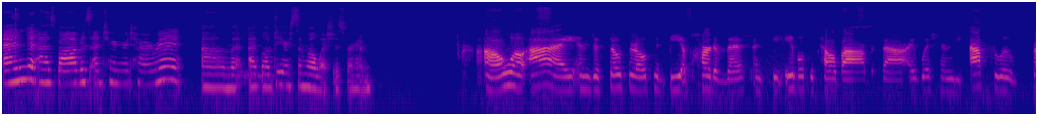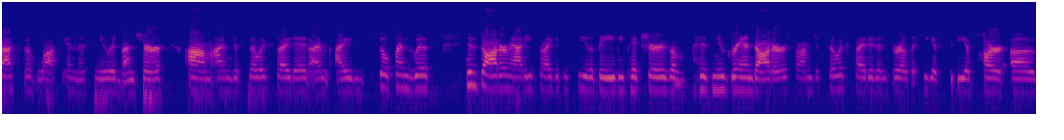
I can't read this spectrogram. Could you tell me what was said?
And as Bob is entering retirement, um, I'd love to hear some well wishes for him. Oh, well, I am just so thrilled to be a part of this and to be able to tell Bob that I wish him the absolute best of luck in this new adventure. Um, I'm just so excited. I'm, I'm still friends with his daughter, Maddie, so I get to see the baby pictures of his new granddaughter. So I'm just so excited and thrilled that he gets to be a part of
